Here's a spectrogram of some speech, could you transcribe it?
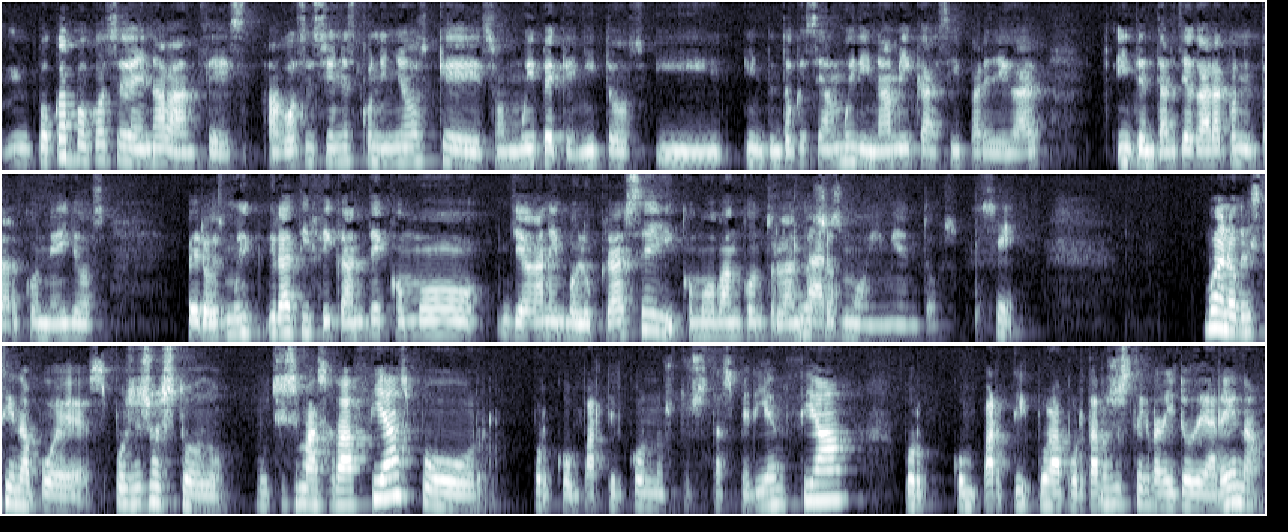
Mm, poco a poco se ven avances. Hago sesiones con niños que son muy pequeñitos y intento que sean muy dinámicas y para llegar, intentar llegar a conectar con ellos. Pero es muy gratificante cómo llegan a involucrarse y cómo van controlando sus movimientos. Sí, bueno, Cristina, pues, pues eso es todo. Muchísimas gracias por, compartir con nosotros esta experiencia, por, compartir, por aportarnos este granito de arena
